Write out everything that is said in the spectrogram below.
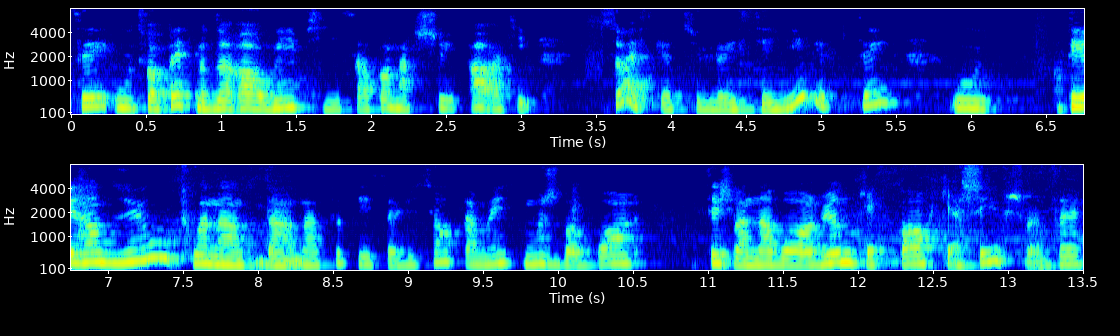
Tu sais, ou tu vas peut-être me dire, ah oui, puis ça n'a pas marché. Ah, OK. Ça, est-ce que tu l'as essayé? Tu sais, ou t'es rendu où, toi, dans, dans, dans toutes les solutions? Moi, je vais voir, tu sais, je vais en avoir une quelque part cachée, puis je vais dire,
